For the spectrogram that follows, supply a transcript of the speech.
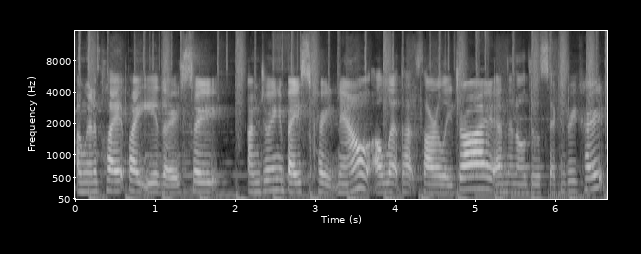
I'm going to play it by ear though. So I'm doing a base coat now. I'll let that thoroughly dry and then I'll do a secondary coat.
